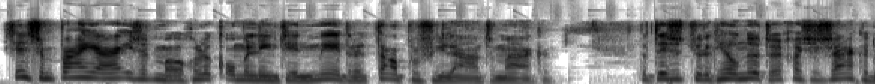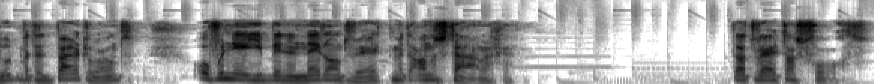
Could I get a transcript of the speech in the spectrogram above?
Sinds een paar jaar is het mogelijk om in LinkedIn meerdere taalprofielen aan te maken. Dat is natuurlijk heel nuttig als je zaken doet met het buitenland of wanneer je binnen Nederland werkt met anderstaligen. Dat werkt als volgt.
